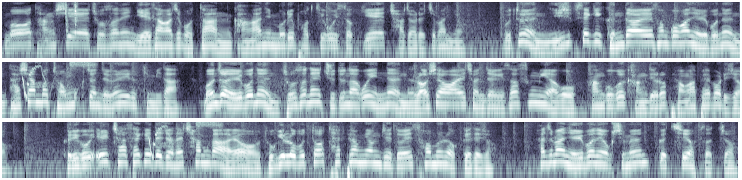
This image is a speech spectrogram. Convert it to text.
뭐 당시에 조선은 예상하지 못한 강한 인물이 버티고 있었기에 좌절했지만요. 무튼 20세기 근대화에 성공한 일본은 다시 한번 정복전쟁을 일으킵니다. 먼저 일본은 조선에 주둔하고 있는 러시아와의 전쟁에서 승리하고 한국을 강제로 병합해버리죠. 그리고 1차 세계대전에 참가하여 독일로부터 태평양 제도의 섬을 얻게 되죠. 하지만 일본의 욕심은 끝이 없었죠.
